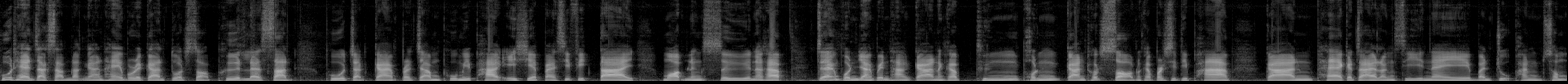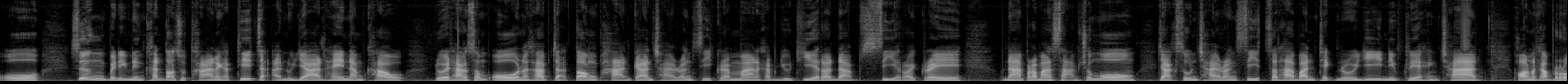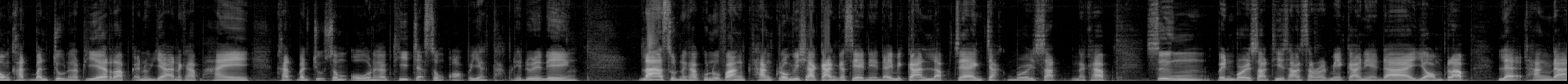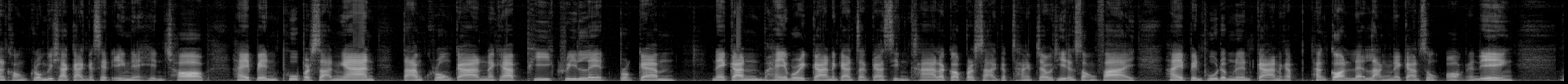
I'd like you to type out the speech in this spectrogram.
ผู้แทนจากสำนักงานให้บริการตรวจสอบพืชและสัตว์ ผู้จัดการประจำภูมิภาคเอเชียแปซิฟิกใต้ มอบหนังสือนะครับ แจ้งผลอย่างเป็นทางการนะครับ ถึงผลการทดสอบนะครับประสิทธิภาพ การแพร่กระจายรังสีในบรรจุภัณฑ์ส้มโอ ซึ่งเป็นอีกหนึ่งขั้นตอนสุดท้ายนะครับที่จะอนุญาตให้นำเข้า โดยทางส้มโอนะครับจะต้องผ่านการฉายรังสีกรมมานะครับอยู่ที่ระดับ 400 เกร นานประมาณ 3 ชั่วโมง จากศูนย์ฉายรังสีสถาบันเทคโนโลยีนิวเคลียร์แห่งชาติ พร้อมนะครับโรงคัดบรรจุนะครับที่ได้รับอนุญาตนะครับให้คัดบรรจุส้มโอนะครับที่จะส่งออกไปยังต่างประเทศด้วยนั่นเอง ล่าสุดนะครับคุณผู้ฟังทางกรมวิชาการเกษตรเนี่ยได้มีการรับแจ้งจากบริษัทนะครับซึ่งเป็นบริษัทที่ทางสหรัฐอเมริกาเนี่ยได้ยอมรับ และทางด้านของกรมวิชาการเกษตรเองเนี่ยเห็นชอบ ให้เป็นผู้ประสานงานตามโครงการนะครับ P c ในการให้บริการในการจัดการสินค้า แล้วก็ประสานกับทางเจ้าหน้าที่ทั้งสองฝ่าย ให้เป็นผู้ดำเนินการครับทั้งก่อนและหลังในการส่งออกนั่นเอง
